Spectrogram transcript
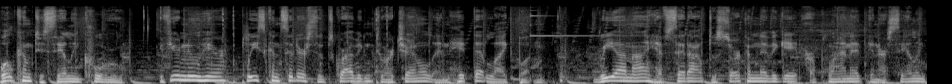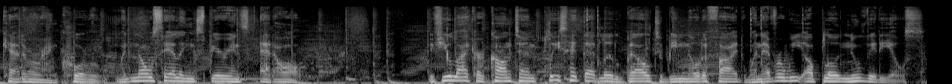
Welcome to Sailing Koru. If you're new here, please consider subscribing to our channel and hit that like button. Rea and I have set out to circumnavigate our planet in our sailing catamaran Koru with no sailing experience at all. If you like our content, please hit that little bell to be notified whenever we upload new videos.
